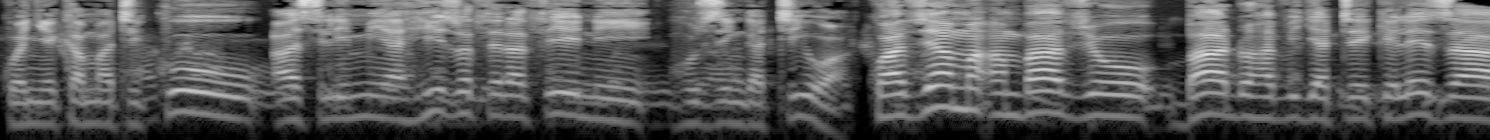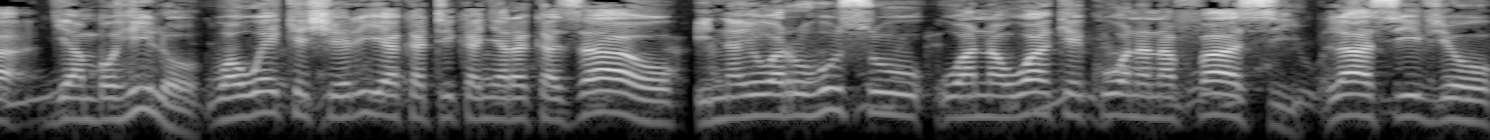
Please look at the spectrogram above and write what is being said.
kwenye kamati kuu asilimia hizo 30 huzingatiwa. Kwa vyama ambavyo bado havijatekeleza jambo hilo, waweke sheria katika nyaraka zao inayowaruhusu wanawake kuwa na nafasi, la sivyo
